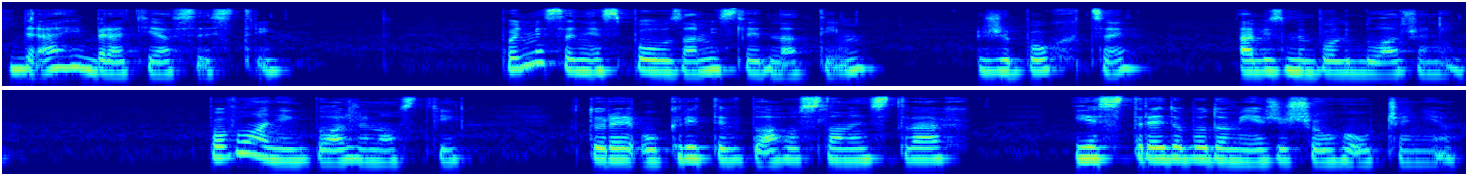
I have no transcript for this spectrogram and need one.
Drahí bratia a sestry, poďme sa dnes spolu zamyslieť nad tým, že Boh chce, aby sme boli blažení. Povolanie k blaženosti, ktoré je ukryté v blahoslavenstvách, je stredobodom Ježišovho učenia.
